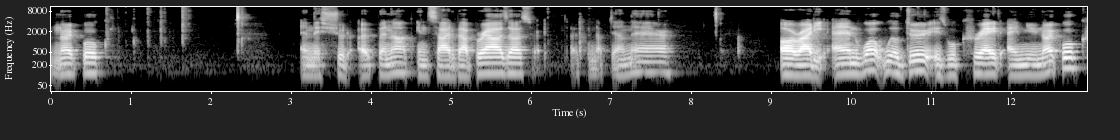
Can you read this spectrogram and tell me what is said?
Notebook. And this should open up inside of our browser. Sorry, open up down there. Alrighty, and what we'll do is we'll create a new notebook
